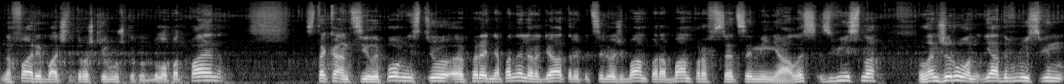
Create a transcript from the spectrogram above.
На фарі, бачите, трошки вушко тут було підпаяне. Стакан цілий повністю. Е, Передня панель, радіатори, підсилювач бампера, бампер, все це мінялось, звісно. Ланжерон, я дивлюсь, він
